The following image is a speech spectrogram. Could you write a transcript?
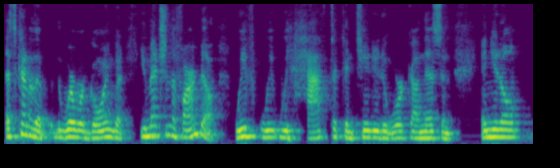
that's kind of the where we're going but you mentioned the farm bill we've we, we have to continue to work on this and and you know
